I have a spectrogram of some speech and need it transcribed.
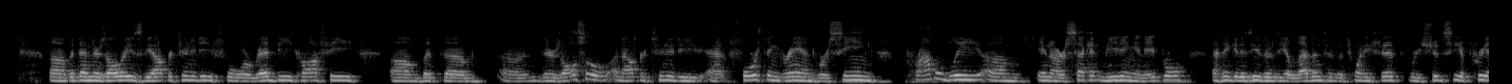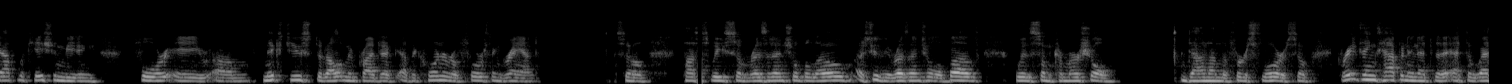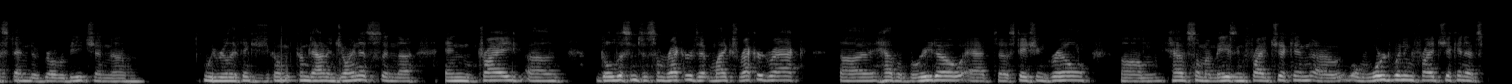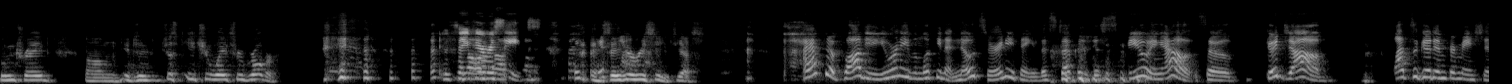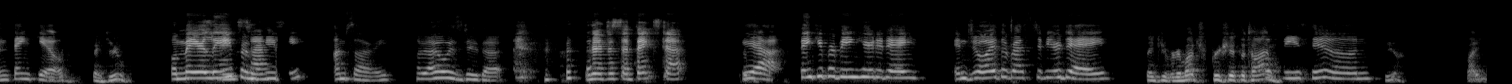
Uh, but then there's always the opportunity for Red Bee Coffee. Um, but um, uh, there's also an opportunity at Fourth and Grand. We're seeing probably um, in our second meeting in April. I think it is either the 11th or the 25th. We should see a pre-application meeting for a um, mixed use development project at the corner of Fourth and Grand. So possibly some residential below, excuse me, residential above with some commercial down on the first floor. So great things happening at the at the west end of Grover Beach, and um, we really think you should come come down and join us and uh, and try uh, go listen to some records at Mike's Record Rack, have a burrito at uh, Station Grill, um, have some amazing fried chicken, uh, award-winning fried chicken at Spoon Trade. Um, just eat your way through Grover. and save your receipts. and save your receipts, yes. I have to applaud you. You weren't even looking at notes or anything. The stuff is just spewing out. So good job. Lots of good information. Thank you. Thank you. Well, Mayor Lee thanks, from DC. I'm sorry. I always do that. no, just said thanks, Steph. Yeah. Thank you for being here today. Enjoy the rest of your day. Thank you very much. Appreciate the time. I'll see you soon. Yeah. Bye.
